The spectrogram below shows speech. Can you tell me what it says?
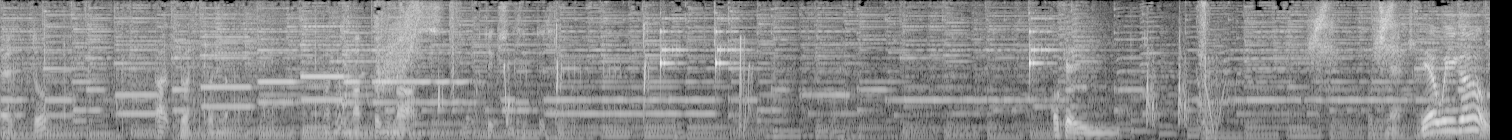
えっとあ、来ました来ました。待ってマップ見ます目的地に設定する OK。こっちね Here we go! もう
